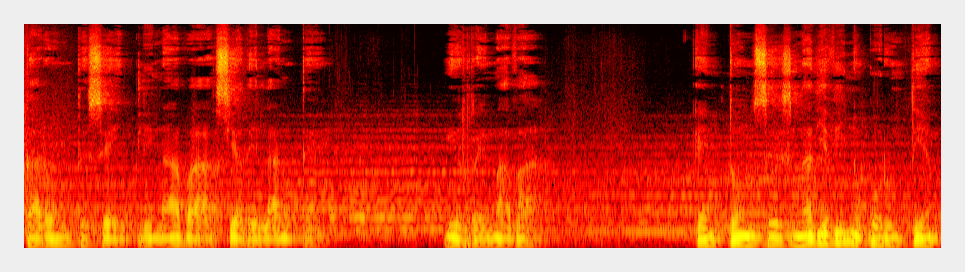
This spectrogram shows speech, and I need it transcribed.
Caronte se inclinaba hacia adelante y remaba. Entonces nadie vino por un tiempo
